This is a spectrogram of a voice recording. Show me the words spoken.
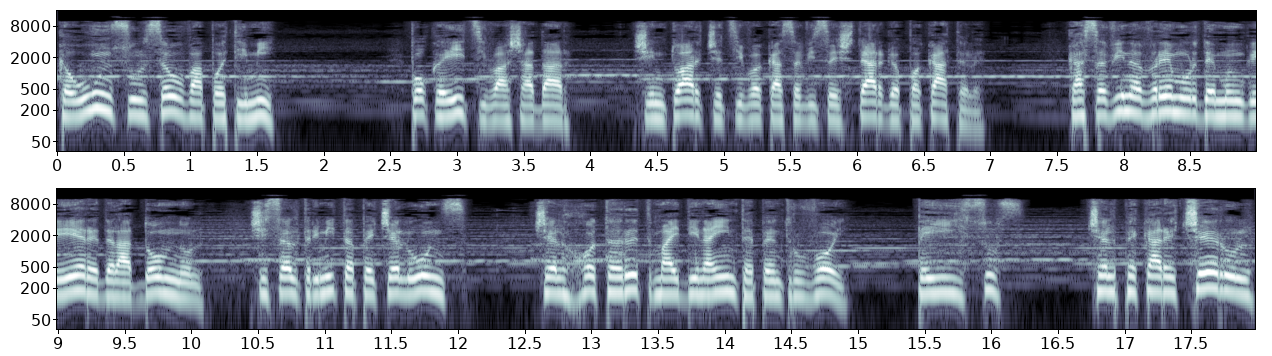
că unsul său va pătimi. Pocăiți-vă așadar și întoarceți-vă ca să vi se șteargă păcatele, ca să vină vremuri de mângâiere de la Domnul și să-L trimită pe cel uns, cel hotărât mai dinainte pentru voi, pe Iisus, cel pe care cerul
